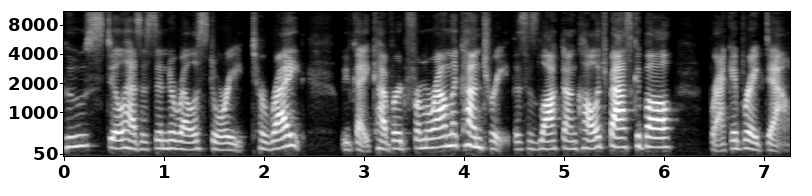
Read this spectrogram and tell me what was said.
Who still has a Cinderella story to write? We've got you covered from around the country. This is Locked On College Basketball Bracket Breakdown.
